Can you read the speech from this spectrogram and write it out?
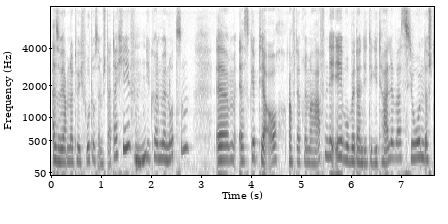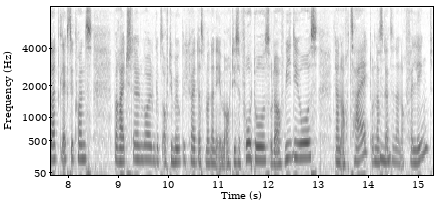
Also wir haben natürlich Fotos im Stadtarchiv, mhm. die können wir nutzen. Ähm, es gibt ja auch auf der bremerhaven.de, wo wir dann die digitale Version des Stadtlexikons bereitstellen wollen, gibt es auch die Möglichkeit, dass man dann eben auch diese Fotos oder auch Videos dann auch zeigt und das mhm. Ganze dann auch verlinkt.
